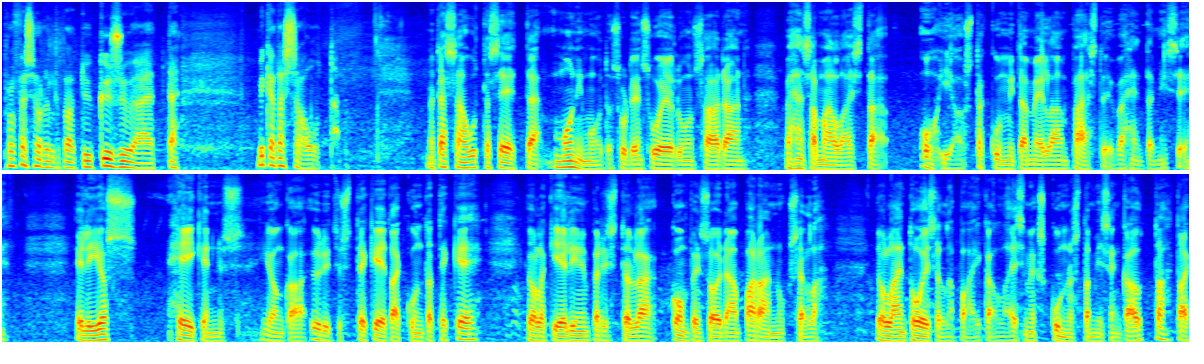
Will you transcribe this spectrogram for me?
Professorilta täytyy kysyä, että mikä tässä on uutta? No tässä on uutta se, että monimuotoisuuden suojeluun saadaan vähän samanlaista ohjausta kuin mitä meillä on päästöjen vähentämiseen. Eli jos heikennys, jonka yritys tekee tai kunta tekee jollakin elinympäristöllä kompensoidaan parannuksella jollain toisella paikalla, esimerkiksi kunnostamisen kautta tai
